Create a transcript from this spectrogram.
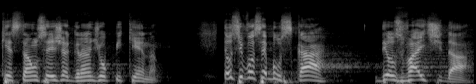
questão, seja grande ou pequena. Então, se você buscar Deus vai te dar.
